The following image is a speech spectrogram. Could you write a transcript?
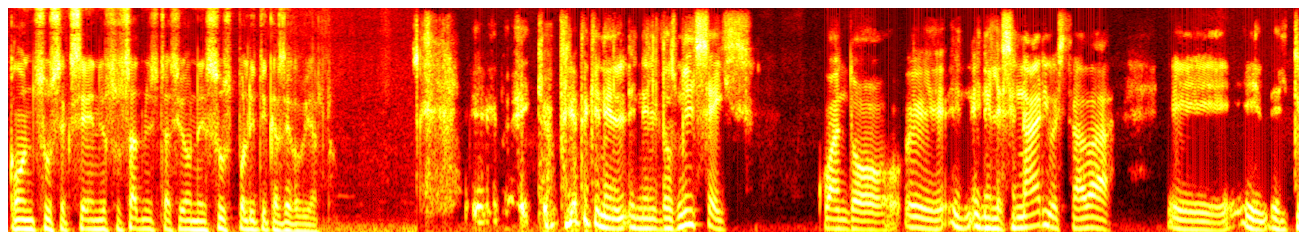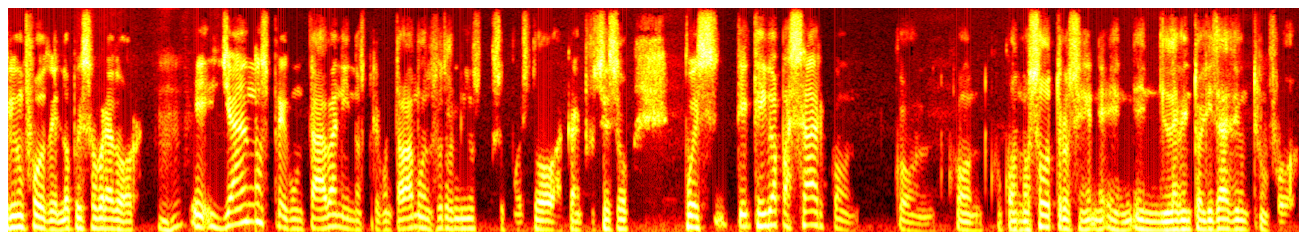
con sus sexenios, sus administraciones, sus políticas de gobierno. Eh, eh, fíjate que en el, en el 2006, cuando eh, en, el escenario estaba eh, el, triunfo de López Obrador, eh, ya nos preguntaban y nos preguntábamos nosotros mismos, por supuesto, acá en proceso, pues, qué, iba a pasar con, con, nosotros en, la eventualidad de un triunfo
